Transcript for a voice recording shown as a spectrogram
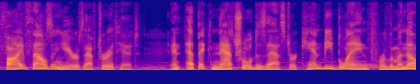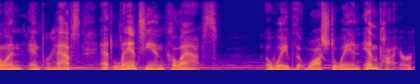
5,000 years after it hit, an epic natural disaster can be blamed for the Minoan and perhaps Atlantean collapse. A wave that washed away an empire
